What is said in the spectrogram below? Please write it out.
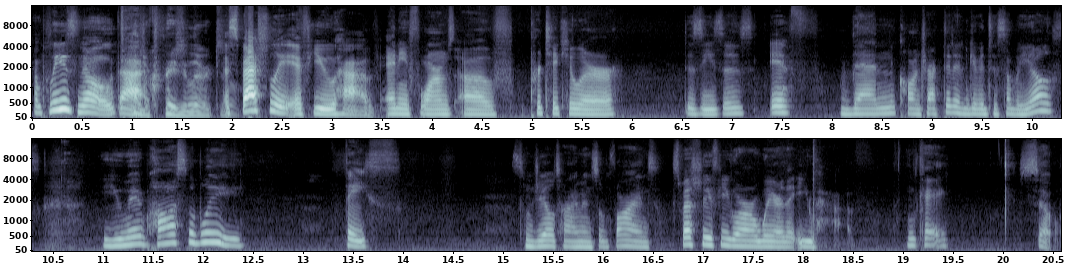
And please know That's a that, crazy lyric. too. especially if you have any forms of particular diseases, if then contracted and given to somebody else, you may possibly face some jail time and some fines, especially if you are aware that you have. Okay. So,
